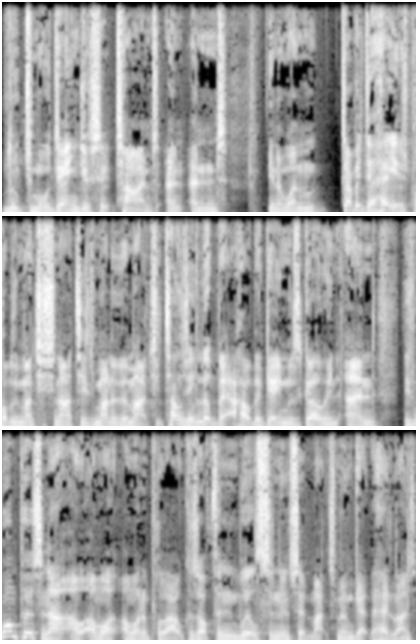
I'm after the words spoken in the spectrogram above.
looked more dangerous at times. And, and you know, when David De Gea is probably Manchester United's man of the match, it tells you a little bit how the game was going. And there's one person I, I, I, want, I want to pull out, because often Wilson and St Maximin get the headlines.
